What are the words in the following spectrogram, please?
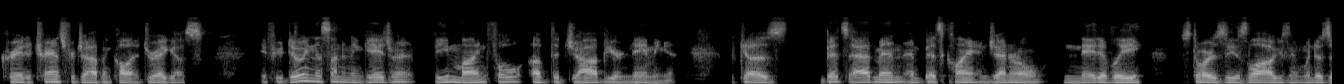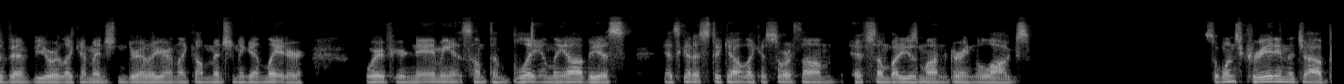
create a transfer job and call it Dragos. If you're doing this on an engagement, be mindful of the job you're naming it because bits admin and bits client in general natively stores these logs in Windows Event Viewer, like I mentioned earlier, and like I'll mention again later, where if you're naming it something blatantly obvious, it's going to stick out like a sore thumb if somebody is monitoring the logs. So once creating the job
